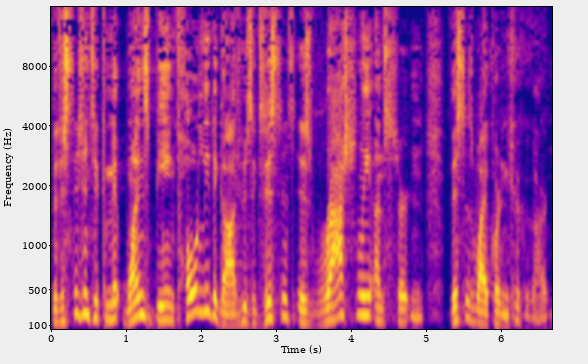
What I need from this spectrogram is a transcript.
The decision to commit one's being totally to God, whose existence is rationally uncertain. This is why, according to Kierkegaard,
